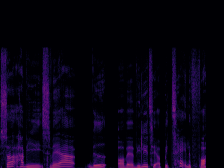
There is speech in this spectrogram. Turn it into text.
så har vi sværere ved at være villige til at betale for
